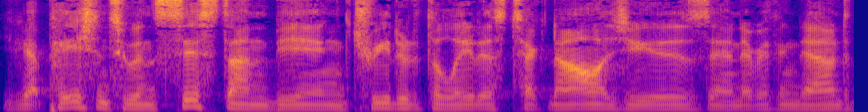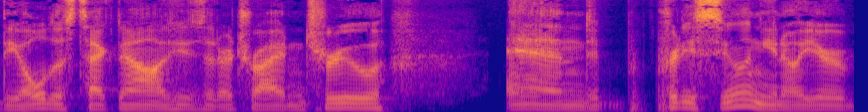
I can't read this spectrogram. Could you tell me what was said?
you've got patients who insist on being treated with the latest technologies and everything down to the oldest technologies that are tried and true and pretty soon you know you're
